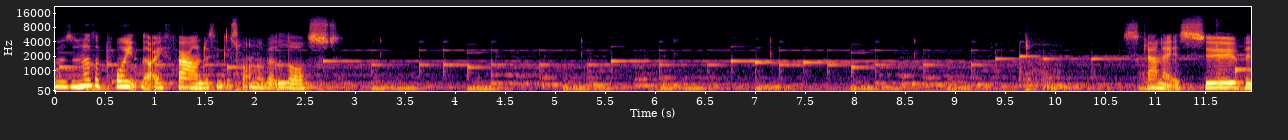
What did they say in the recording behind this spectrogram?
There was another point that I found. I think it's gotten a bit lost. Scanner is super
